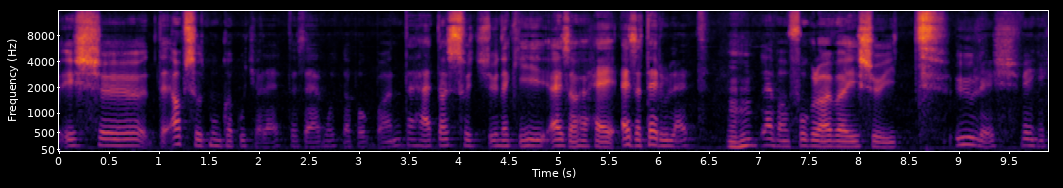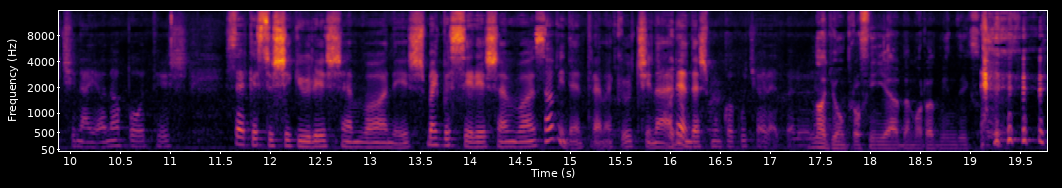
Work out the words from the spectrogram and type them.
és abszolút munkakutya lett az elmúlt napokban. Tehát az, hogy neki ez a, hely, ez a terület uh-huh. le van foglalva, és ő itt ül, és végigcsinálja a napot, és szerkesztőségi ülésem van, és megbeszélésem van, szóval mindent remekül csinál. Nagyon, Rendes munkakutya lett belőle. Nagyon profin jelben marad mindig. Szóval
